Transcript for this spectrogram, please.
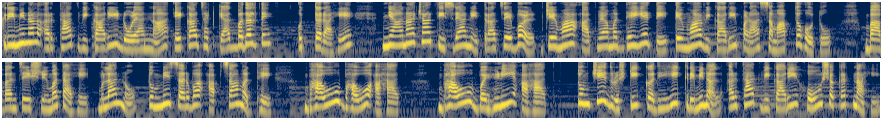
क्रिमिनल अर्थात विकारी डोळ्यांना एका झटक्यात बदलते? उत्तर आहे ज्ञानाच्या तिसऱ्या नेत्राचे बळ जेव्हा आत्म्यामध्ये येते तेव्हा विकारीपणा समाप्त होतो. बाबांचे श्रीमत आहे. मुलांनो तुम्ही सर्व आपसामध्ये भाऊ भाऊ आहात. भाऊ बहिणी आहात. तुमची दृष्टी कधीही क्रिमिनल अर्थात विकारी होऊ शकत नाही.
